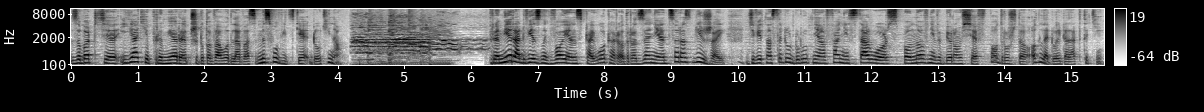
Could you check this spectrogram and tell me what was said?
Zobaczcie, jakie premiery przygotowało dla Was Mysłowickie Go. Premiera Gwiezdnych Wojen Skywalker Odrodzenie coraz bliżej. 19 grudnia fani Star Wars ponownie wybiorą się w podróż do odległej galaktyki.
